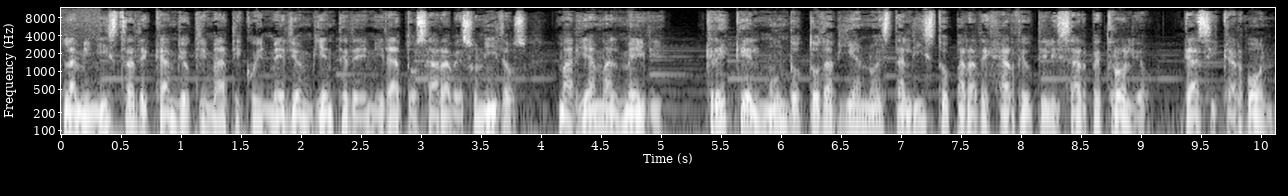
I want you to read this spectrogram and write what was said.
La ministra de Cambio Climático y Medio Ambiente de Emiratos Árabes Unidos, Mariam Al-Meiri, cree que el mundo todavía no está listo para dejar de utilizar petróleo, gas y carbón,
